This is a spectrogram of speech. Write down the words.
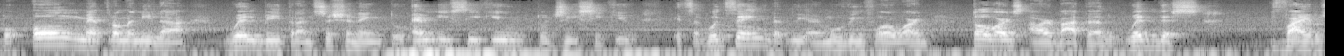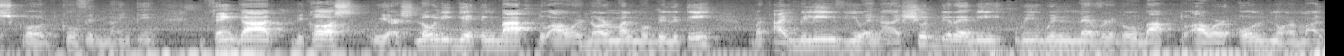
buong Metro Manila will be transitioning to MECQ to GCQ. It's a good thing that we are moving forward towards our battle with this virus called COVID-19. Thank God because we are slowly getting back to our normal mobility. But I believe you and I should be ready. We will never go back to our old normal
